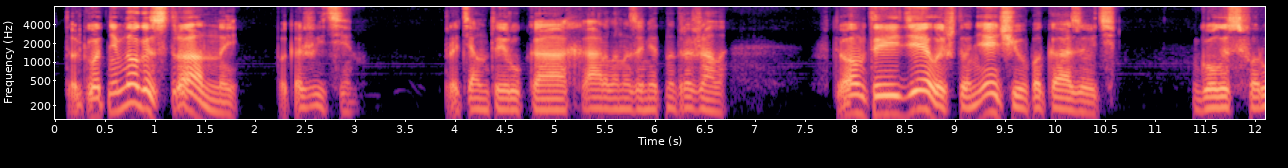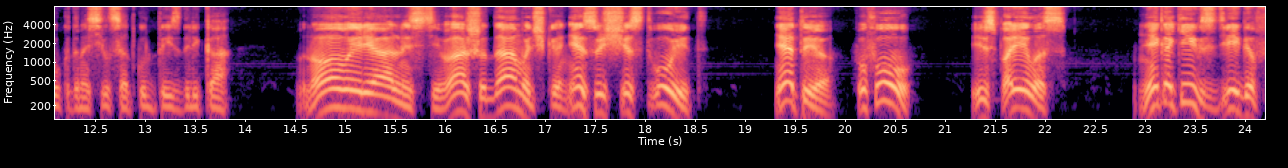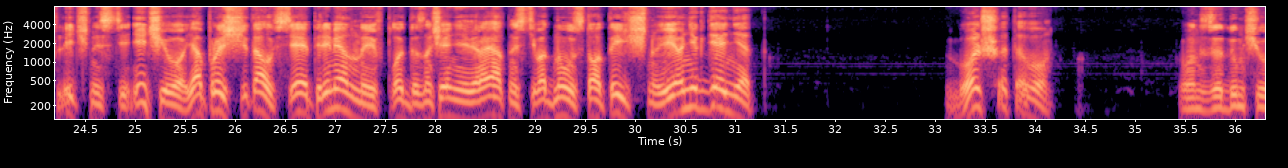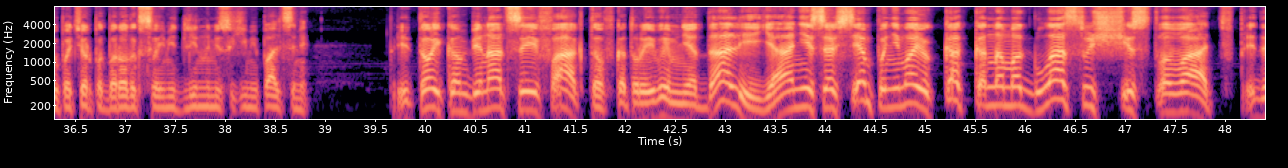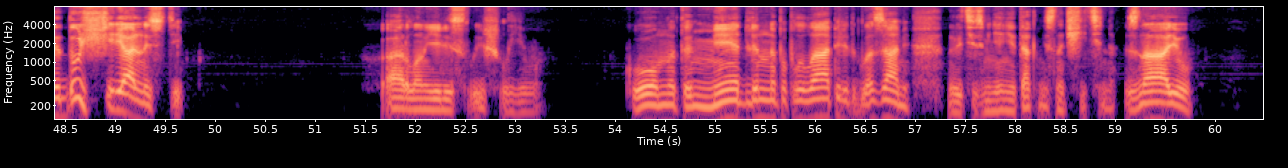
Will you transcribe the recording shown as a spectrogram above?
Только вот немного странный. Покажите». Протянутая рука Харлана заметно дрожала. В том-то и дело, что нечего показывать. Голос Фарука доносился откуда-то издалека. В новой реальности ваша дамочка не существует. Нет ее. Фу-фу. Испарилась. Никаких сдвигов личности, ничего. Я просчитал все переменные, вплоть до значения вероятности в одну стотысячную. Ее нигде нет. Больше того... Он задумчиво потер подбородок своими длинными сухими пальцами. «При той комбинации фактов, которые вы мне дали, я не совсем понимаю, как она могла существовать в предыдущей реальности». Харлан еле слышал его. Комната медленно поплыла перед глазами, но ведь изменение так незначительно. «Знаю».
